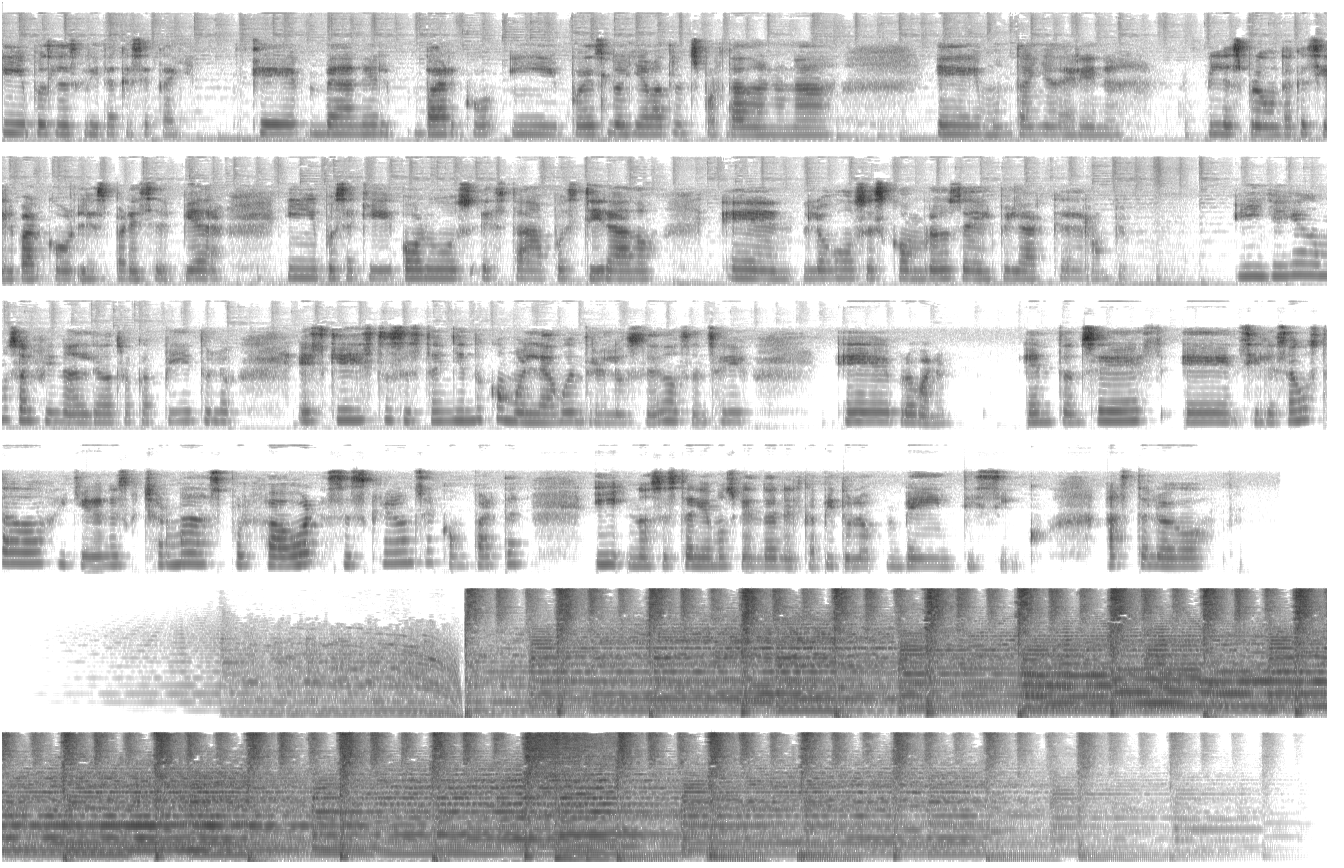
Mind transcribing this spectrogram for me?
y pues les grita que se callen, que vean el barco y pues lo lleva transportado en una eh, montaña de arena. Les pregunta que si el barco les parece de piedra y pues aquí Horus está pues tirado en los escombros del pilar que rompió. Y ya llegamos al final de otro capítulo. Es que estos están yendo como el agua entre los dedos, en serio. Eh, pero bueno, entonces, eh, si les ha gustado y quieren escuchar más, por favor suscríbanse, compartan y nos estaríamos viendo en el capítulo 25. Hasta luego.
